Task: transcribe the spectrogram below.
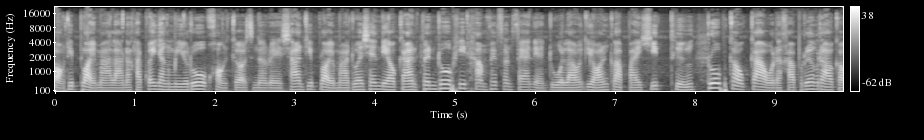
2 ที่ปล่อยมาแล้วนะครับก็ยังมีรูปของ Girl Generation ที่ปล่อยมาด้วยเช่นเดียวกัน เป็นรูปที่ทำให้แฟนๆเนี่ยดูแล้วย้อนกลับไปคิดถึงรูปเก่าๆนะครับเรื่องราวเก่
